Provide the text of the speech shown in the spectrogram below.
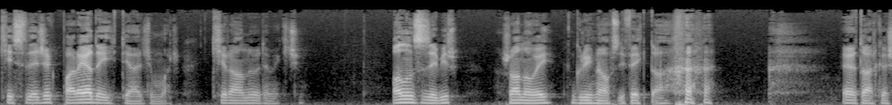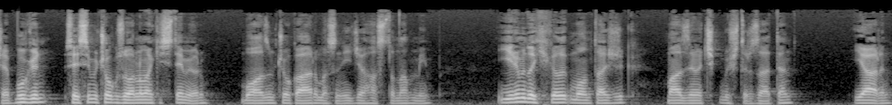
kesilecek paraya da ihtiyacın var. Kiranı ödemek için. Alın size bir Runaway Greenhouse efekt daha. evet arkadaşlar bugün sesimi çok zorlamak istemiyorum. Boğazım çok ağrımasın iyice hastalanmayayım. 20 dakikalık montajlık malzeme çıkmıştır zaten. Yarın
